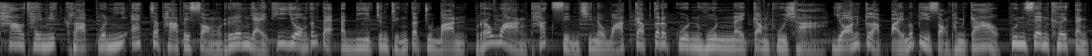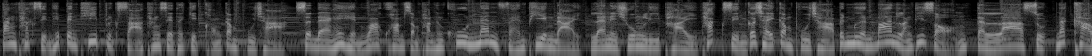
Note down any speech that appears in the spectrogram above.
ชาวไทยมิตรครับ วันนี้แอดจะพาไปส่องเรื่องใหญ่ที่โยงตั้งแต่อดีตจนถึงปัจจุบัน ระหว่างทักษิณชินวัตรกับตระกูลฮุนในกัมพูชา ย้อนกลับไปเมื่อปี 2009ฮุนเซนเคยแต่งตั้งทักษิณให้เป็นที่ปรึกษาทางเศรษฐกิจของกัมพูชา แสดงให้เห็นว่าความสัมพันธ์ทั้งคู่แน่นแฟนเพียงใด และในช่วงลีภัย ทักษิณก็ใช้กัมพูชาเป็นเมืองบ้านหลังที่ 2 แต่ล่าสุดนักข่าว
